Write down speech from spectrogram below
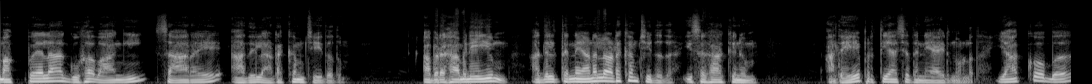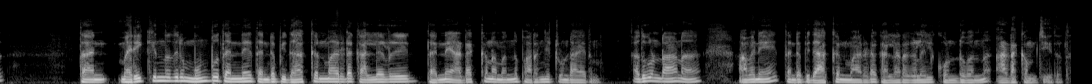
മക്പേല ഗുഹ വാങ്ങി സാറയെ അതിൽ അടക്കം ചെയ്തതും. അബ്രഹാമിനെയും അതിൽ തന്നെയാണല്ലോ അടക്കം ചെയ്തത്. ഇസഹാക്കിനും അതേ പ്രത്യാശ തന്നെയായിരുന്നുള്ളത് യാക്കോബ് താൻ മരിക്കുന്നതിന് മുമ്പ് തന്നെ തന്റെ പിതാക്കന്മാരുടെ കല്ലറയിൽ തന്നെ അടക്കണമെന്ന് പറഞ്ഞിട്ടുണ്ടായിരുന്നു. അതുകൊണ്ടാണ് അവനെ തന്റെ പിതാക്കന്മാരുടെ കല്ലറകളിൽ കൊണ്ടുവന്ന് അടക്കം ചെയ്തത്.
